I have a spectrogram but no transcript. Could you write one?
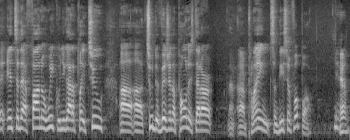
into that final week when you got to play two uh, uh, two division opponents that are are playing some decent football. Yeah.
